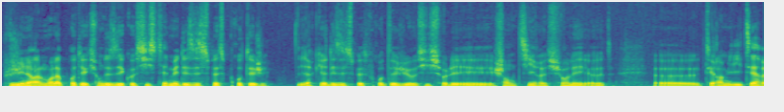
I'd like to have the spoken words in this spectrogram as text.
plus généralement la protection des écosystèmes et des espèces protégées. C'est-à-dire qu'il y a des espèces protégées aussi sur les tir et sur les terrains militaires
